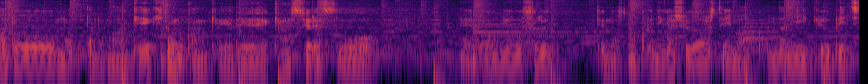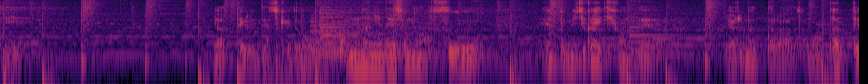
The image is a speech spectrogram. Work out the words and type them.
あと思ったのが景気との関係でキャッシュレスを導入するっていうのをその国が主導して今こんなに急ピッチにやってるんですけどこんなにねそのすぐ、えっと、短い期間でやるんだったらそのだって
